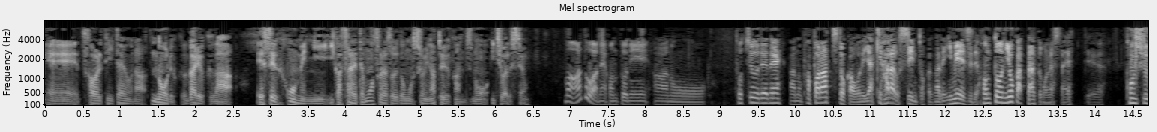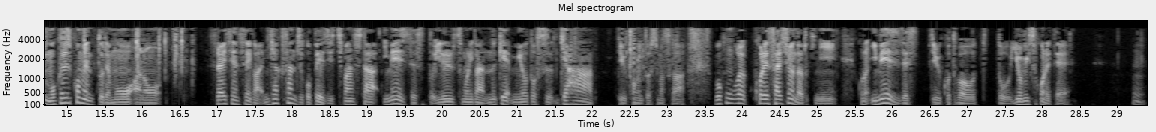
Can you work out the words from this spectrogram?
えー、使われていたような能力、画力が SF 方面に活かされてもそれはそれで面白いなという感じの一話でしたよ。まあ、あとはね、本当に、あの途中でね、あの、パパラッチとかをね、焼き払うシーンとかがね、イメージで本当に良かったなと思いましたねっていう。今週、目次コメントでも、あの、白井先生が235ページ一番下、イメージですと入れるつもりが抜け、見落とす、ギャーっていうコメントをしてますが、僕もこれこれ最初読んだ時に、このイメージですっていう言葉をちょっと読み損ねて、うん。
